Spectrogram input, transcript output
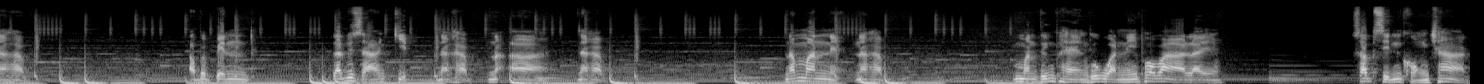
นะครับ เอาไปเป็นรัฐวิสาหกิจนะครับนะนะครับ น้ำมันเนี่ยนะครับ มันถึงแพงทุกวันนี้เพราะว่าอะไร ทรัพย์สินของชาติ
